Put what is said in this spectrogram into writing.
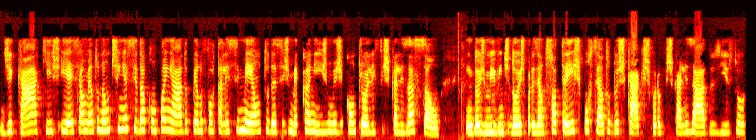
de CACs, e esse aumento não tinha sido acompanhado pelo fortalecimento desses mecanismos de controle e fiscalização. Em 2022, por exemplo, só 3% dos CACs foram fiscalizados, e isso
